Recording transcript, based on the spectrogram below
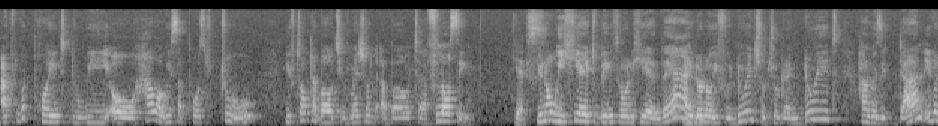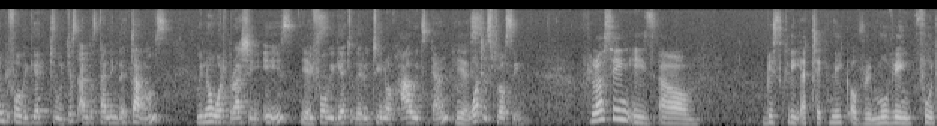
at what point do we, or how are we supposed to? You've talked about, you've mentioned about uh, flossing. Yes. You know, we hear it being thrown here and there. I don't know if we do it. Should children do it? How is it done? Even before we get to just understanding the terms, we know what brushing is Yes. before we get to the routine of how it's done. Yes. What is flossing? Flossing is um, basically a technique of removing food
